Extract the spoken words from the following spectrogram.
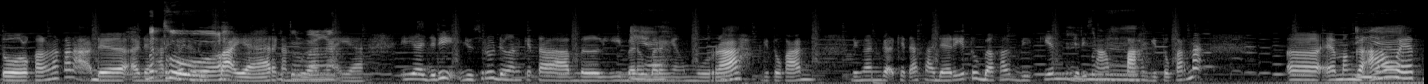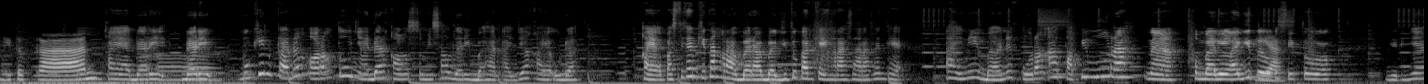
Betul, karena kan ada ada harga Betul. yang lupa ya rekan Betul buana banget. ya. Iya, jadi justru dengan kita beli barang-barang Iya. yang murah gitu kan, dengan nggak kita sadari itu bakal bikin Hmm, jadi bener. sampah gitu karena eh, emang nggak Iya. awet gitu kan. kayak dari Heeh. dari mungkin kadang orang tuh nyadar kalau semisal dari bahan aja kayak udah kayak pasti kan kita ngeraba-raba gitu kan kayak ngerasa-rasain kayak ah ini bahannya kurang ah tapi murah nah kembali lagi tuh Iya. ke situ jadinya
